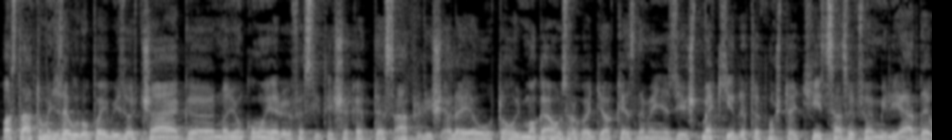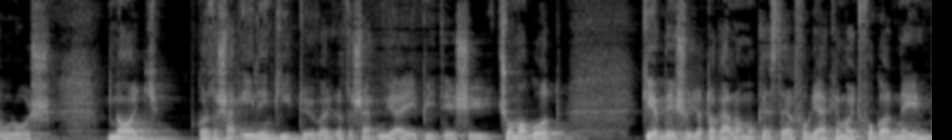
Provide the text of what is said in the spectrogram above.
Azt látom, hogy az Európai Bizottság nagyon komoly erőfeszítéseket tesz április eleje óta, hogy magához ragadja a kezdeményezést. Meghirdetett most egy 750 milliárd eurós nagy gazdaság élénkítő vagy gazdaság újjáépítési csomagot. Kérdés, hogy a tagállamok ezt el fogják-e majd fogadni.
